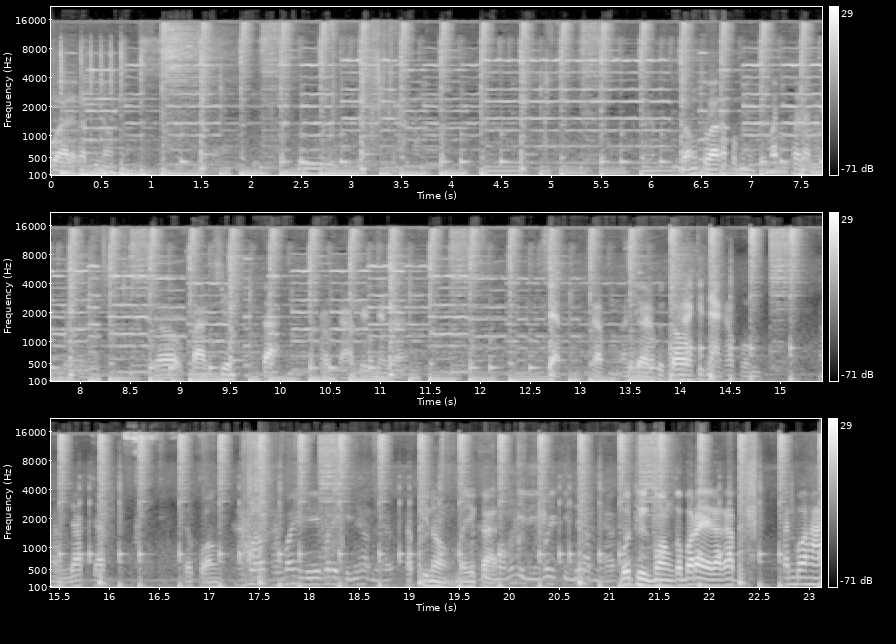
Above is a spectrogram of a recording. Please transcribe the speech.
กว่าแล้วครับพี่น้อง องตัวครับผมมัดเท่านั้นแล้วฝากเชียบตะเขาการเป็นยังไงแซ่บครับอันนี้ครับแซ่บคือเก่าหากินยากครับผมอะจัดจัดเจ้าของคันว่าคันว่าดีไม่ได้กินนะครับนะครับครับพี่น้องบรรยากาศมองมันดีไม่ได้กินนะครับนะครับบ่ถึงมองก็บ่ได้แล้วครับกันบ่หา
